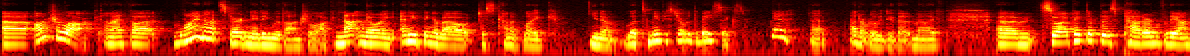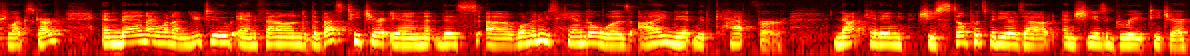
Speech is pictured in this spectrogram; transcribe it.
uh, entrelac. And I thought, why not start knitting with entrelac? Not knowing anything about, just kind of like, you know, let's maybe start with the basics. Eh, I, I don't really do that in my life. Um, so I picked up this pattern for the entrelac scarf, and then I went on YouTube and found the best teacher in this uh, woman whose handle was I knit with cat fur. Not kidding. She still puts videos out and she is a great teacher.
